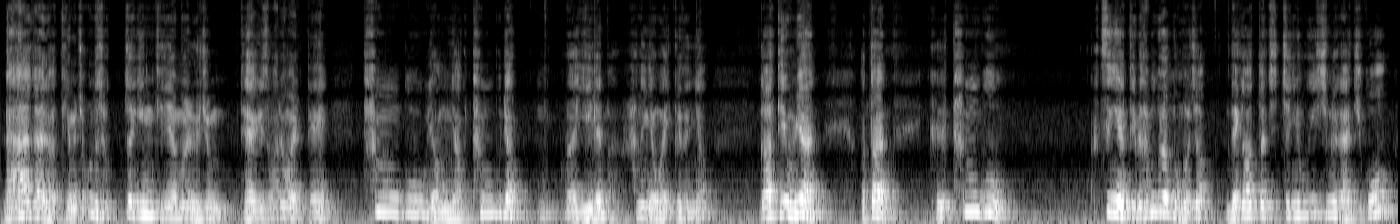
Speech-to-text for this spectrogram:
나아간 어떻게 보면 조금 더 적극적인 개념을 요즘 대학에서 활용할 때 탐구 영역, 탐구력 일을 하는 경우가 있거든요. 그러니까 어떻게 보면 어떤 그 탐구 학생이 어떻게 보면 탐구란 건 뭐죠? 내가 어떤 지적인 호기심을 가지고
